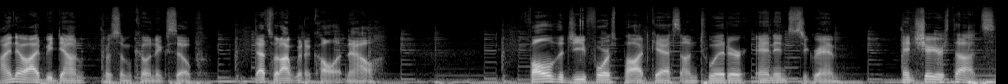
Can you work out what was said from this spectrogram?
I know I'd be down for some Koenig soap. That's what I'm going to call it now. Follow the G Force podcast on Twitter and Instagram and share your thoughts.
